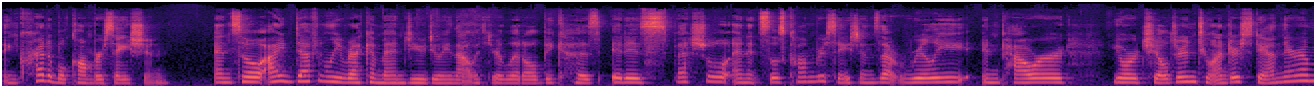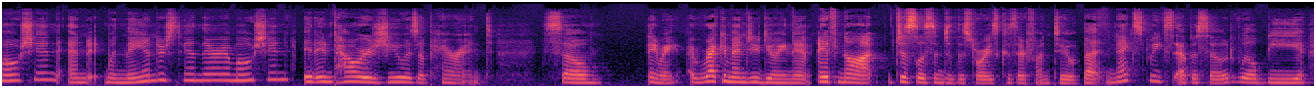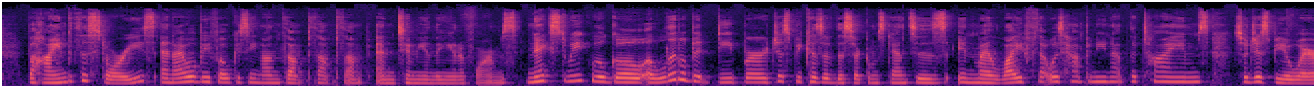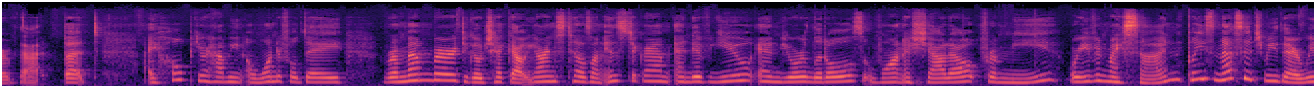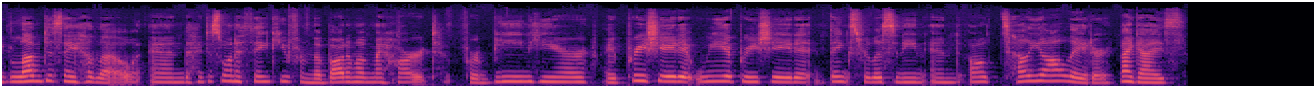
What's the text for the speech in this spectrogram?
incredible conversation. And so I definitely recommend you doing that with your little because it is special and it's those conversations that really empower your children to understand their emotion. And when they understand their emotion, it empowers you as a parent. So Anyway, I recommend you doing it. If not, just listen to the stories because they're fun too. But next week's episode will be behind the stories, and I will be focusing on Thump, Thump, Thump and Timmy and the uniforms. Next week, we'll go a little bit deeper just because of the circumstances in my life that was happening at the times. So just be aware of that. But I hope you're having a wonderful day. Remember to go check out Yarns Tales on Instagram. And if you and your littles want a shout out from me or even my son, please message me there. We'd love to say hello. And I just want to thank you from the bottom of my heart for being here. I appreciate it. We appreciate it. Thanks for listening. And I'll tell you all later. Bye, guys.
